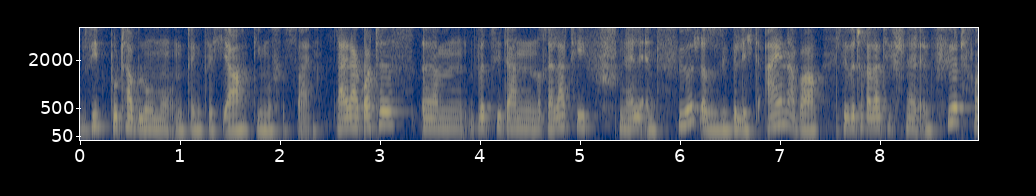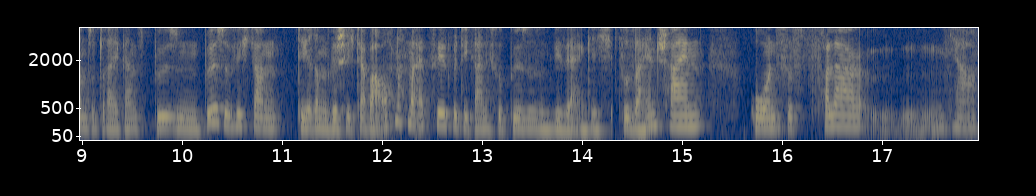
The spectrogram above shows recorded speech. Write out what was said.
sieht Butterblume und denkt sich, ja, die muss es sein. Leider Gottes ähm, wird sie dann relativ schnell entführt. Also sie willigt ein, aber sie wird relativ schnell entführt von so drei ganz bösen Bösewichtern, deren Geschichte aber auch nochmal erzählt wird, die gar nicht so böse sind, wie sie eigentlich zu sein scheinen. Und es ist voller ja,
